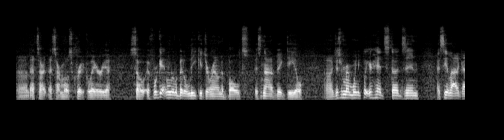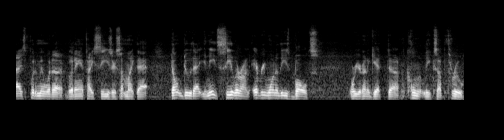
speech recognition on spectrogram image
Uh, that's our that's our most critical area. So if we're getting a little bit of leakage around the bolts, it's not a big deal. Uh, just remember when you put your head studs in, I see a lot of guys put them in with a with anti-seize or something like that. Don't do that. You need sealer on every one of these bolts or you're going to get uh, coolant leaks up through.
